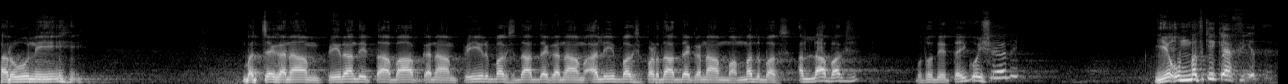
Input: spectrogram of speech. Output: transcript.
अरूनी। बच्चे का नाम पीरा दिता बाप का नाम पीर बख्श, दादे का नाम अली बख्श, परदादे का नाम मोहम्मद बख्श। अल्लाह बख्श, वो तो देता ही कोई शय नहीं। ये उम्मत की कैफियत है।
